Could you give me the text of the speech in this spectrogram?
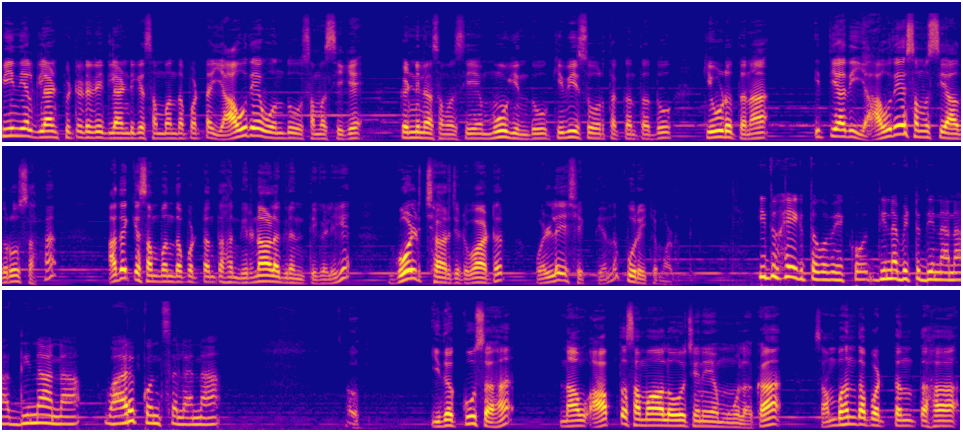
ಪೀನಿಯಲ್ ಗ್ಲ್ಯಾಂಡ್ ಪಿಟಡರಿ ಗ್ಲ್ಯಾಂಡಿಗೆ ಸಂಬಂಧಪಟ್ಟ ಯಾವುದೇ ಒಂದು ಸಮಸ್ಯೆಗೆ, ಕಣ್ಣಿನ ಸಮಸ್ಯೆ, ಮೂಗಿಂದು, ಕಿವಿ ಸೋರ್ತಕ್ಕಂಥದ್ದು, ಕಿವುಡುತನ ಇತ್ಯಾದಿ ಯಾವುದೇ ಸಮಸ್ಯೆ ಆದರೂ ಸಹ ಅದಕ್ಕೆ ಸಂಬಂಧಪಟ್ಟಂತಹ ನಿರ್ನಾಳ ಗ್ರಂಥಿಗಳಿಗೆ ಗೋಲ್ಡ್ ಚಾರ್ಜ್ಡ್ ವಾಟರ್ ಒಳ್ಳೆಯ ಶಕ್ತಿಯನ್ನು ಪೂರೈಕೆ ಮಾಡುತ್ತೆ. ಇದು ಹೇಗೆ ತಗೋಬೇಕು? ದಿನ ಬಿಟ್ಟು ದಿನನ, ದಿನಾನ, ವಾರಕ್ಕೊಂದ್ಸಲನ? ಇದಕ್ಕೂ ಸಹ ನಾವು ಆಪ್ತ ಸಮಾಲೋಚನೆಯ ಮೂಲಕ ಸಂಬಂಧಪಟ್ಟಂತಹ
